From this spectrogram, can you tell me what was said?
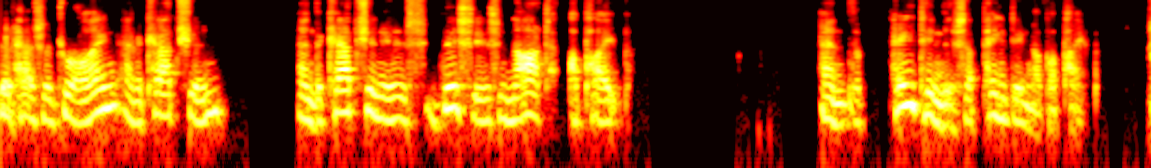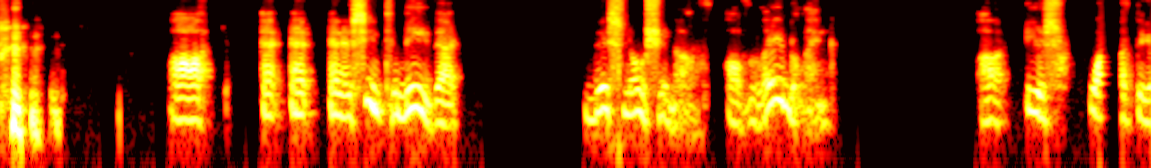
that has a drawing and a caption. And the caption is, This is not a pipe. And the painting is a painting of a pipe. uh, and, and, and it seemed to me that this notion of, of labeling uh, is what the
